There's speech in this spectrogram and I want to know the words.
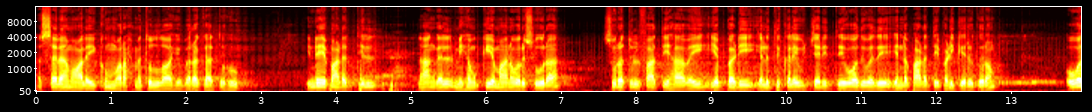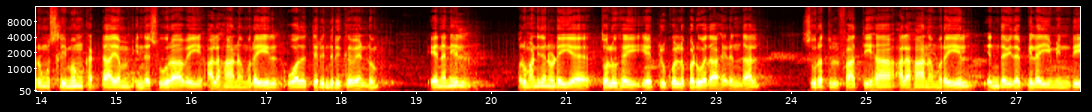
அஸ்ஸலாமு வலைக்கும் வரமத்துல்லாஹி வரகாத்துஹு இன்றைய பாடத்தில் நாங்கள் மிக முக்கியமான ஒரு சூரா சூரத்துல் ஃபாத்திஹாவை எப்படி எழுத்துக்களை உச்சரித்து ஓதுவது என்ற பாடத்தை படிக்க இருக்கிறோம். ஒவ்வொரு முஸ்லீமும் கட்டாயம் இந்த சூறாவை அழகான முறையில் ஓத தெரிந்திருக்க வேண்டும். ஏனெனில் ஒரு மனிதனுடைய தொழுகை ஏற்றுக்கொள்ளப்படுவதாக இருந்தால் சூரத்துல் ஃபாத்திஹா அழகான முறையில் எந்தவித பிழையுமின்றி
